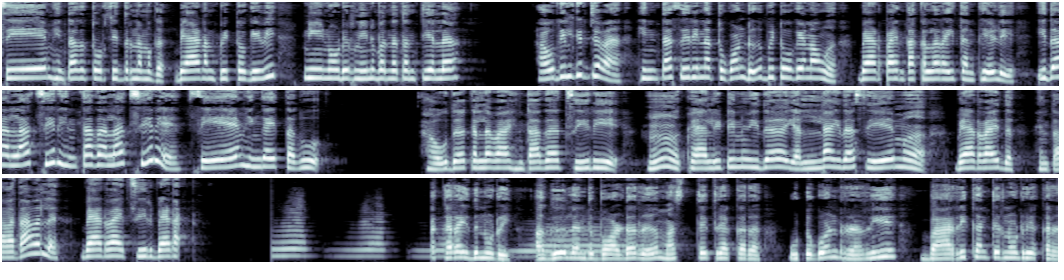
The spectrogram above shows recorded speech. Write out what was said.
ಸೇಮ್ ಇಂಥದ್ದು ತೋರಿಸಿದ್ರು ನಮಗೆ. ಬ್ಯಾಡ ಅಂತ ಬಿಟ್ಟು ಹೋಗಿವಿ ನೀ ನೋಡಿರ್ ನೀನು ಬಂದತಂತಿಯಲ್ಲ? ಹೌದಿಲ್ ಗಿರ್ಜವ ಇಂಥ ಸೀರೆನ ತಗೊಂಡು ಬಿಟ್ಟು ಹೋಗಿ ನಾವು? ಬ್ಯಾಡ ಇಂಥ ಕಲರ್ ಐತೆ ಅಂತ ಹೇಳಿ. ಇದಲ್ಲ ಸೀರೆ ಇಂಥದಲ್ಲ ಸೀರೆ? ಸೇಮ್ ಹಿಂಗೈತೆ ಅದು ಹೌದಾ ಕಲ್ಲವ ಇಂಥದ ಸೀರೆ. ಹ್ಞೂ ಕ್ವಾಲಿಟಿನೂ ಇದೆ ಎಲ್ಲ ಇದೆ ಸೇಮ್. ಬ್ಯಾಡವಾ ಇದು? ಇಂಥವು ಅದಾವಲ್ಲ ಬ್ಯಾಡವಾ ಇದು ಸೀರೆ ಬೇಡ. ಅಕ್ಕರ ಇದು ನೋಡ್ರಿ ಅಗಲ್ ಅಂದ ಬಾರ್ಡರ್ ಮಸ್ತ್ ಐತ್ರಿ ಅಕ್ಕರ. ಉಟ್ಕೊಂಡ್ರಿ ಬಾರಿಕ್ ಕಂತೀರ್ ನೋಡ್ರಿ ಅಕ್ಕರ.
